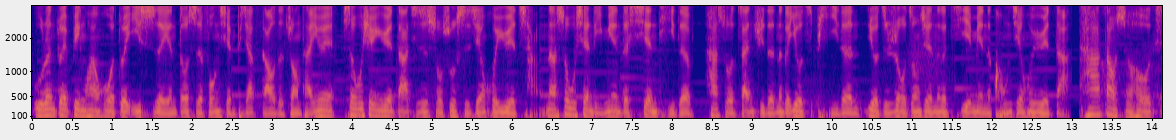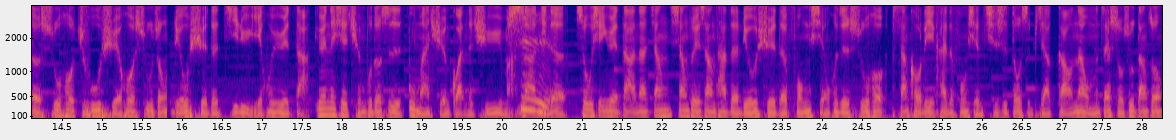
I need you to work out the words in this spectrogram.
无论对病患或对医师而言，都是风险比较高的状态。因为射物腺越大，其实手术时间会越长。那射物腺里面的腺体的它所占据的那个柚子皮的柚子肉中间那个界面的空间会越大，它到时候呃术后出血或术中流血的几率也会越大，因为那些全部都是布满血管的区域嘛。那你的射物线越大，那将相对上它的流血的风险或者术后伤口裂开的风险其实都是比较高。那我们在手术当中，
